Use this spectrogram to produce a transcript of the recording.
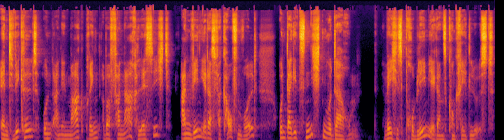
entwickelt und an den Markt bringt, aber vernachlässigt, an wen ihr das verkaufen wollt. Und da geht es nicht nur darum, welches Problem ihr ganz konkret löst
